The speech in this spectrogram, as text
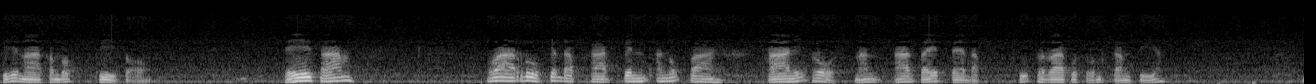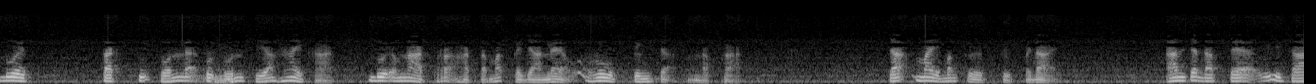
พิจารณากำหนดที่สองที่สามว่ารูปจะดับขาดเป็นอนุปาทานิโรธนั้นอาศัยแต่ดับกุศลกุศลกรรมเสีย ด้วยตัดกุศลและกุศลเสียให้ขาด ด้วยอำนาจพระหัตถมัคกยานแล้ว รูปจึงจะดับขาด จะไม่บังเกิดสืบไปได้ อันจะดับแต่วิชา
